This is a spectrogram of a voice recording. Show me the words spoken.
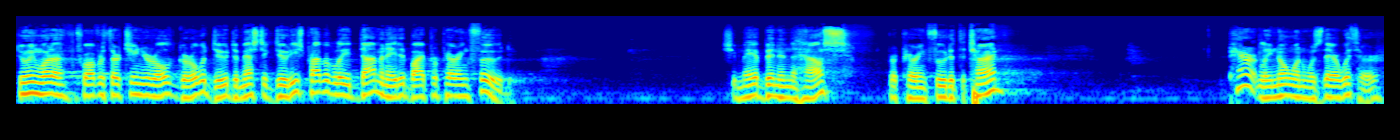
Doing what a 12 or 13 year old girl would do, domestic duties, probably dominated by preparing food. She may have been in the house preparing food at the time. Apparently, no one was there with her.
